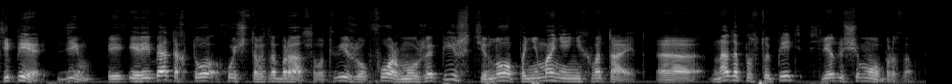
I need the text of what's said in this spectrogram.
Теперь, Дим, и, и ребята, кто хочет разобраться, вот вижу, форму уже пишете, но понимания не хватает. Э, надо поступить следующим образом –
